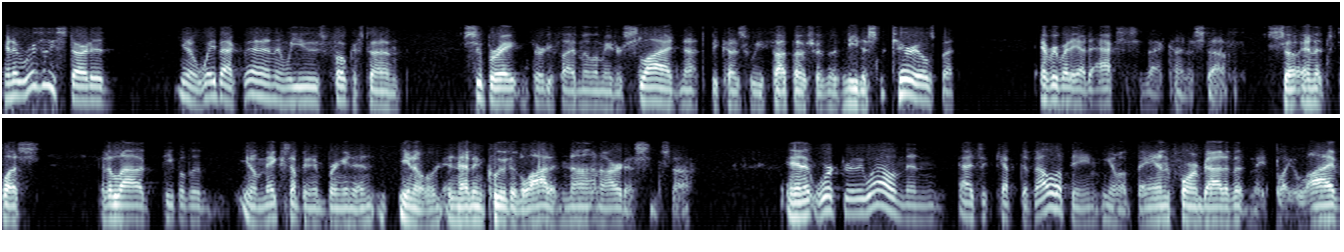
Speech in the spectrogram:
and it originally started, you know, way back then, and we used focused on Super 8 and 35 millimeter slide, not because we thought those were the neatest materials, but everybody had access to that kind of stuff. So, and it's plus it allowed people to you know make something and bring it in you know and that included a lot of non artists and stuff and it worked really well and then as it kept developing you know a band formed out of it and they'd play live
